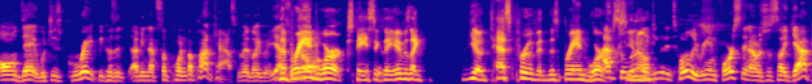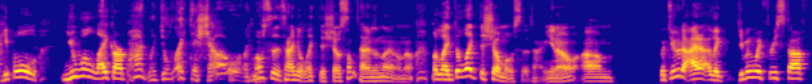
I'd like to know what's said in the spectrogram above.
all day, which is great because it, I mean, that's the point of the podcast. Like, yes, the brand all- works basically. It was like you know test proven. This brand works. Absolutely, you know. dude. It totally reinforced it. And I was just like, yeah, people, you will like our pod. Like, you'll like the show. Like, most of the time, you'll like the show. Sometimes, and I don't know. But, like, you'll like the show most of the time, you know? Um, But, dude, I- like giving away free stuff.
